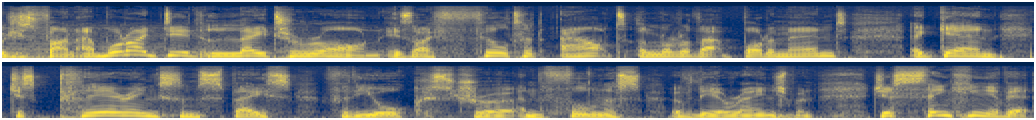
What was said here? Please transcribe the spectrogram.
Which is fun. And what I did later on is I filtered out a lot of that bottom end. Again, just clearing some space for the orchestra and the fullness of the arrangement. Just thinking of it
